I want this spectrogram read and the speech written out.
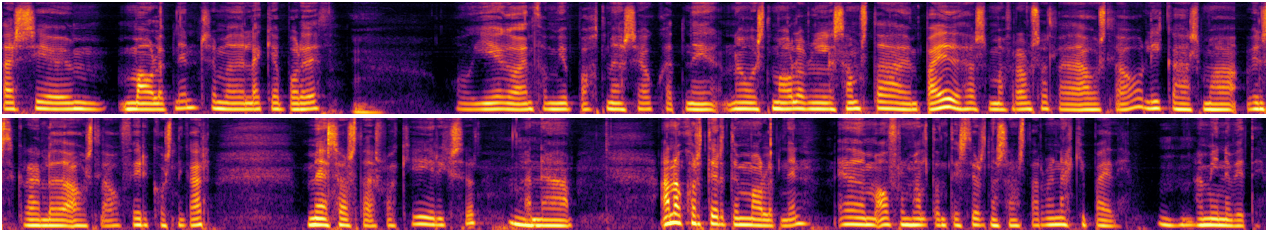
þær séu um málefnin sem að þau leggja á borðið. Og ég á ennþá mjög bátt með að sjá hvernig náist málefnilega samstæða um bæði það sem að framsvallaði áherslu á, líka það sem að vinstri grænlega áherslu á fyrir kostningar með sástæðisflokki í ríkstjórn þannig að annarkvort er þetta um málefnin eða um áframhaldandi stjórnarsamstarf en ekki bæði, að mínu viti.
